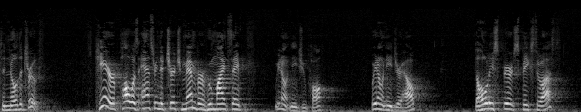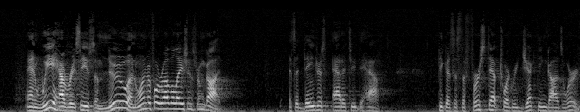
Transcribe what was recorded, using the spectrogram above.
to know the truth. Here, Paul was answering the church member who might say, we don't need you, Paul. We don't need your help. The Holy Spirit speaks to us, and we have received some new and wonderful revelations from God. It's a dangerous attitude to have because it's the first step toward rejecting God's Word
